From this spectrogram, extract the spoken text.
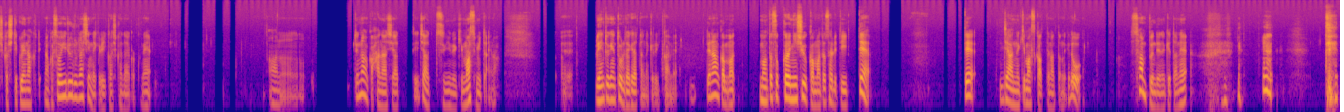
しかしてくれなくてなんかそういうルールらしいんだけど医科歯科大学ね。あのでなんか話し合ってでじゃあ次抜きますみたいな、えー、レントゲン取るだけだったんだけど1回目。でなんかままたそこから2週間待たされていってでじゃあ抜きますかってなったんだけど3分で抜けたね。で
